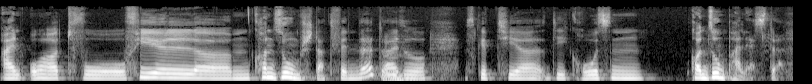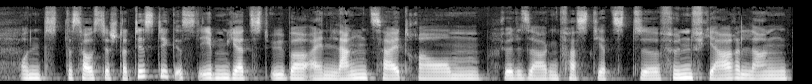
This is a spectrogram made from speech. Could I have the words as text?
ein Ort, wo viel ähm, Konsum stattfindet. Mhm. Also es gibt hier die großen Konsumpaläste. Und das Haus der Statistik ist eben jetzt über einen langen Zeitraum, ich würde sagen fast jetzt äh, fünf Jahre lang,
